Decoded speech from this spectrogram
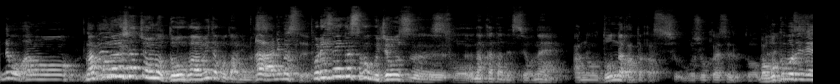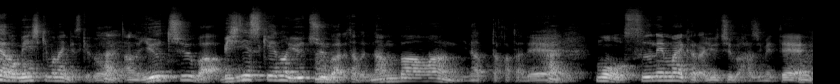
い。でも、あの、まこなり社長の動画は見たことあります？あ、ありますプレゼンがすごく上手な方ですよね。あの、どんな方かご紹介すると、まあ、僕も全然あの、面識もないんですけど、はいあの、YouTuber、ビジネス系の YouTuber で多分ナンバーワンになった方で、はい。もう数年前から YouTube 始めて、うん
